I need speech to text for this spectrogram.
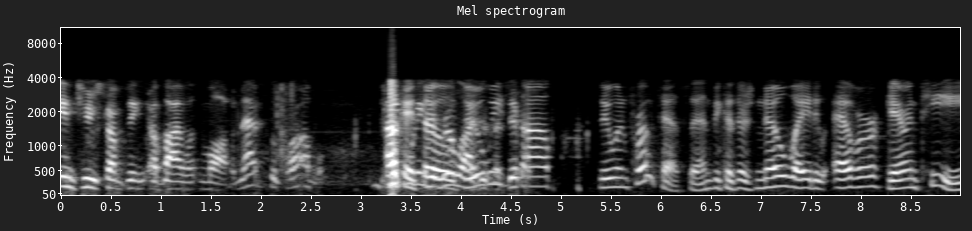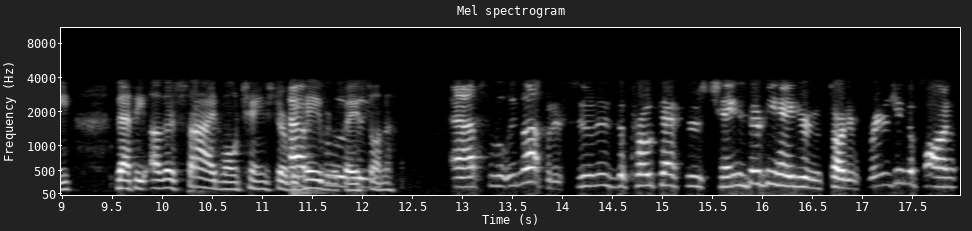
into something, a violent mob. And that's the problem. People Okay, so do we different- stop doing protests then? Because there's no way to ever guarantee that the other side won't change their behavior Absolutely. based on. Absolutely not. But as soon as the protesters change their behavior and start infringing upon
